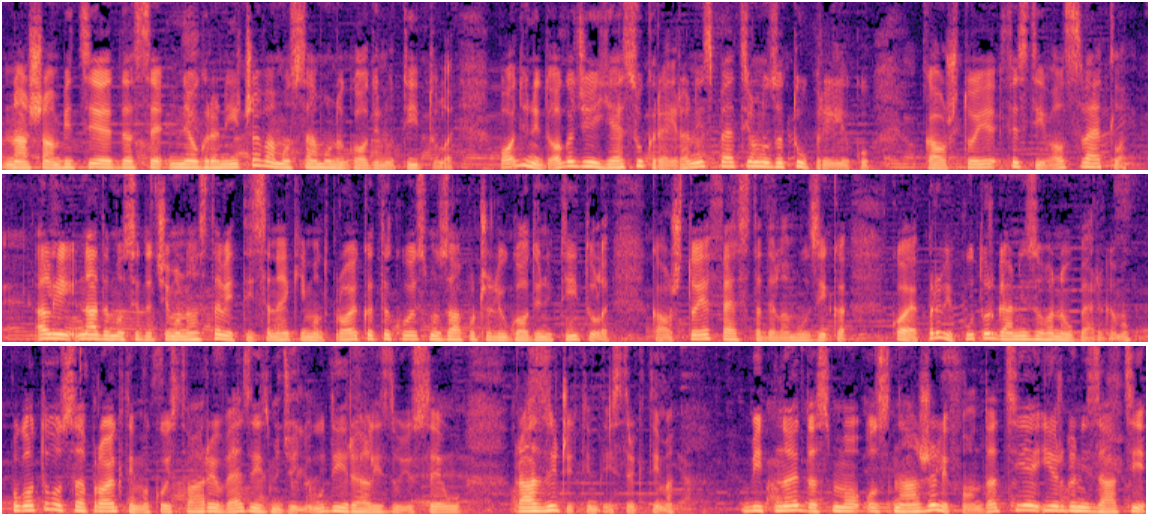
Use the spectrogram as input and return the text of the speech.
Naša ambicija je da se ne ograničavamo samo na godinu titule. Pojedini događaji jesu kreirani specijalno za tu priliku, kao što je Festival svetla – ali nadamo se da ćemo nastaviti sa nekim od projekata koje smo započeli u godini titule, kao što je Festa de la Muzika, koja je prvi put organizovana u Bergamu. Pogotovo sa projektima koji stvaraju veze između ljudi i realizuju se u različitim distriktima. Bitno je da smo osnažili fondacije i organizacije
